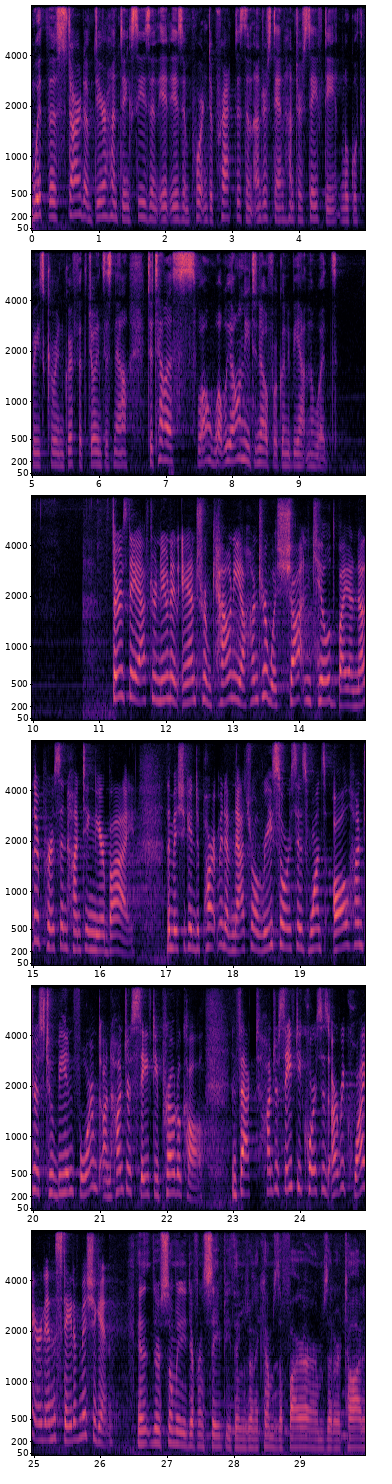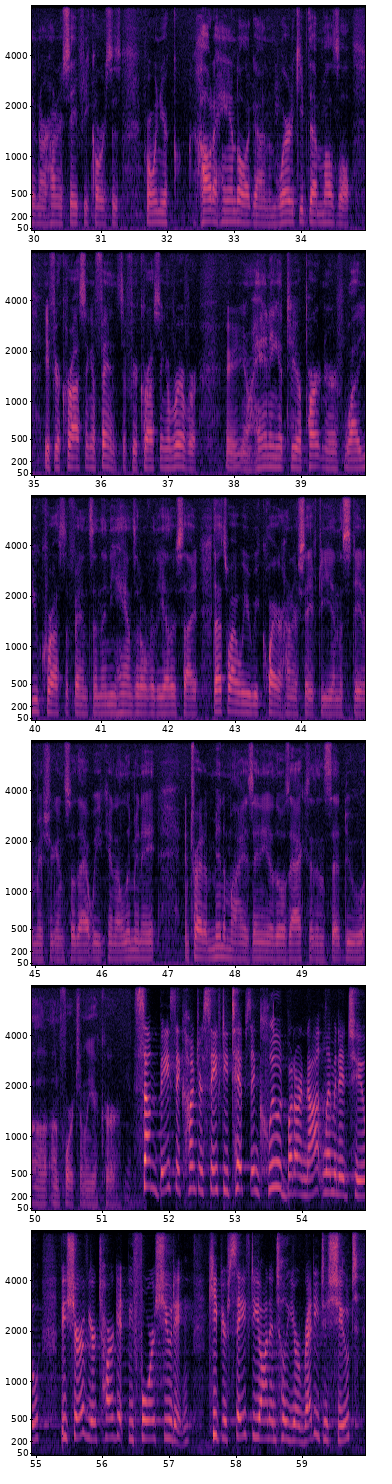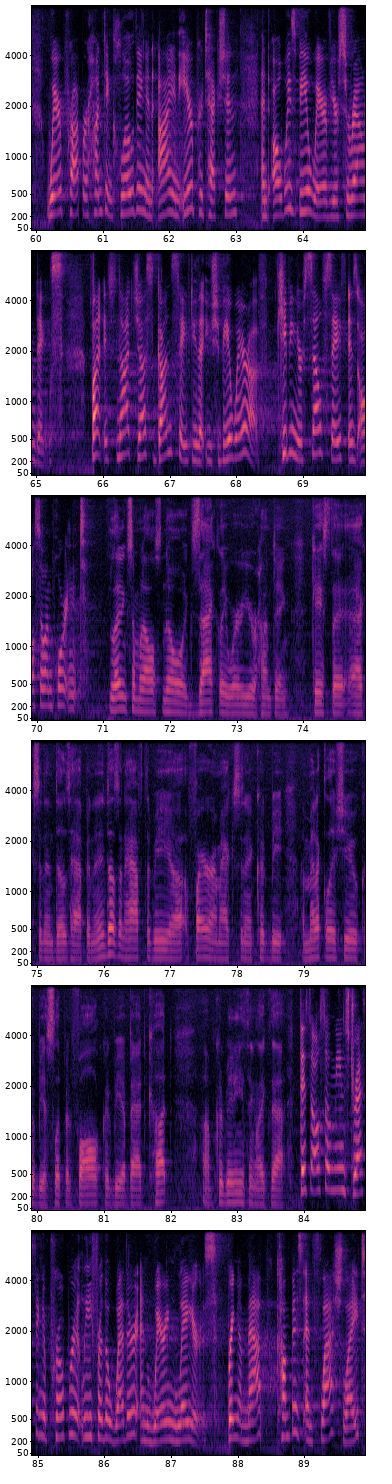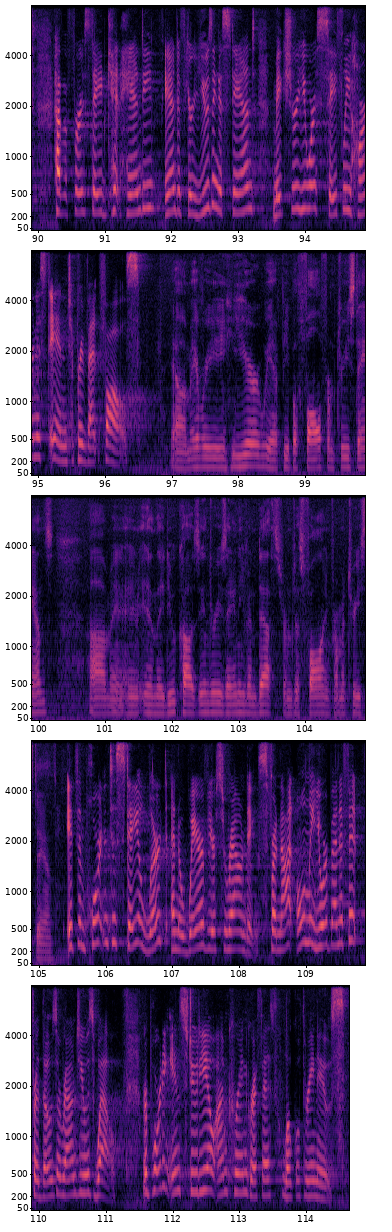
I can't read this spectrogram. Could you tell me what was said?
With the start of deer hunting season, it is important to practice and understand hunter safety. Local 3's Corinne Griffith joins us now to tell us, well, what we all need to know if we're going to be out in the woods. Thursday afternoon in Antrim County, a hunter was shot and killed by another person hunting nearby. The Michigan Department of Natural Resources wants all hunters to be informed on hunter safety protocol. In fact, hunter safety courses are required in the state of Michigan. And there's so many different safety things when it comes to firearms that are taught in our hunter safety courses for when you're how to handle a gun, where to keep that muzzle, if you're crossing a fence, if you're crossing a river, you know, handing it to your partner while you cross the fence and then he hands it over the other side. That's why we require hunter safety in the state of Michigan so that we can eliminate and try to minimize any of those accidents that do uh, unfortunately occur. Some basic hunter safety tips include, but are not limited to, be sure of your target before shooting, keep your safety on until you're ready to shoot, wear proper hunting clothing and eye and ear protection, and always be aware of your surroundings. But it's not just gun safety that you should be aware of. Keeping yourself safe is also important letting someone else know exactly where you're hunting in case the accident does happen. And it doesn't have to be a firearm accident. It could be a medical issue, could be a slip and fall, could be a bad cut. Um, could be anything like that. This also means dressing appropriately for the weather and wearing layers. Bring a map, compass, and flashlight. Have a first aid kit handy, and if you're using a stand, make sure you are safely harnessed in to prevent falls. Um, every year we have people fall from tree stands. Um, and, and, they do cause injuries and even deaths from just falling from a tree stand. It's important to stay alert and aware of your surroundings for not only your benefit, for those around you as well. Reporting in studio, I'm Corinne Griffith, Local 3 News.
